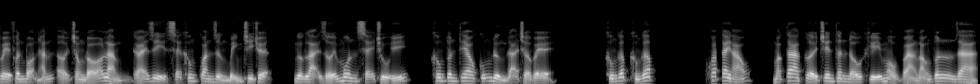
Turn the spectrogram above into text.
về phần bọn hắn ở trong đó làm cái gì sẽ không quan rừng bình chi chuyện, ngược lại giới môn sẽ chú ý, không tuân theo cũng đừng đã trở về. Không gấp không gấp. Khoát tay áo, mặc ta cười trên thân đấu khí màu vàng nóng tuân ra,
